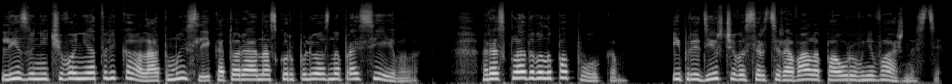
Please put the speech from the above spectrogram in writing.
Лизу ничего не отвлекало от мыслей, которые она скрупулезно просеивала, раскладывала по полкам, и придирчиво сортировала по уровню важности.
